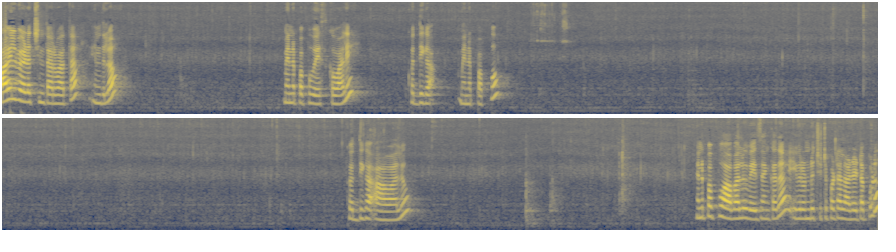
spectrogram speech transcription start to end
ఆయిల్ వేడొచ్చిన తర్వాత ఇందులో మినపప్పు వేసుకోవాలి. కొద్దిగా మినపప్పు. కొద్దిగా ఆవాలు. మినపప్పు ఆవాలు వేసాం కదా ఇవి రెండు చిట్టుపటాలు ఆడేటప్పుడు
